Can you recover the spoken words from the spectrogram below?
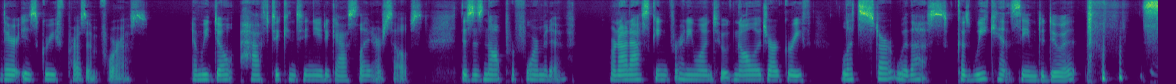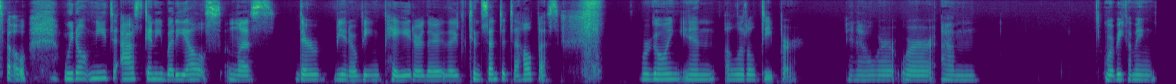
there is grief present for us. And we don't have to continue to gaslight ourselves. This is not performative. We're not asking for anyone to acknowledge our grief. Let's start with us because we can't seem to do it. so we don't need to ask anybody else unless they're, you know, being paid or they they've consented to help us. We're going in a little deeper. You know, we're we're um we're becoming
